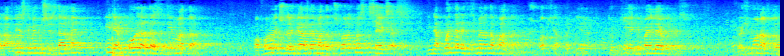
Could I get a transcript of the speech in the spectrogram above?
Αλλά αυτή τη στιγμή που συζητάμε είναι όλα τα ζητήματα που αφορούν εξωτερικά θέματα της χώρας μας σε έξαρση. Είναι απόλυτα ρεθισμένα τα πάντα. Σκόπια, Τουρκία, Τουρκία και πάει λέγοντας. Και όχι μόνο αυτό,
